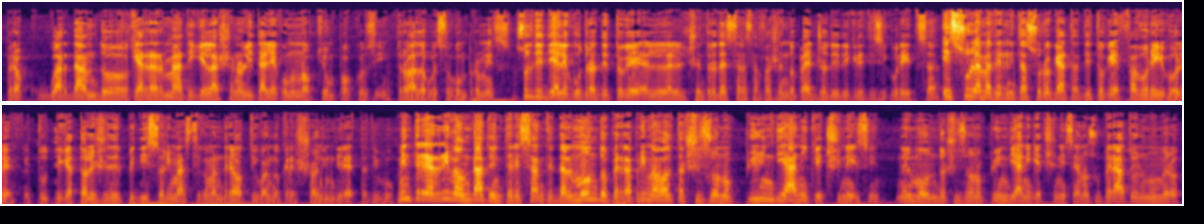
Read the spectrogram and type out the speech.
però, guardando i carri armati che lasciano l'Italia con un occhio un po' così, ho trovato questo compromesso. Sul DDL Cutro ha detto che il, centrodestra sta facendo peggio dei decreti sicurezza. E sulla maternità surrogata ha detto che è favorevole. E tutti i cattolici del PD sono rimasti come Andreotti quando cresciò in diretta TV. Mentre arriva un dato interessante dal mondo, per la prima volta ci sono più indiani che cinesi. Nel mondo ci sono più indiani che cinesi. Hanno superato il numero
